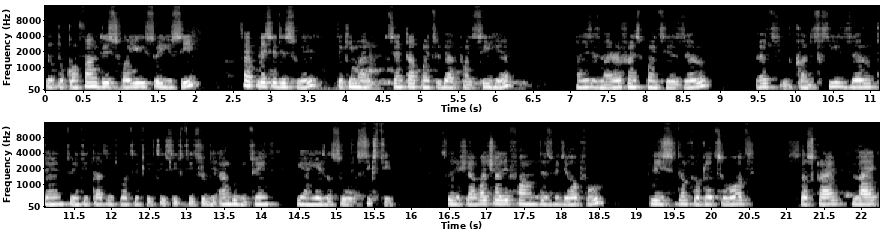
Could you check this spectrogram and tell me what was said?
so to confirm this for you, so you see, if I place it this way, taking my center point to be at point C here, and this is my reference point here, 0, right? You can see 0, 10, 20, 30, 40, 50, 60. So the angle between here and here is also 60. So if you have actually found this video helpful, please don't forget to what subscribe, like,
